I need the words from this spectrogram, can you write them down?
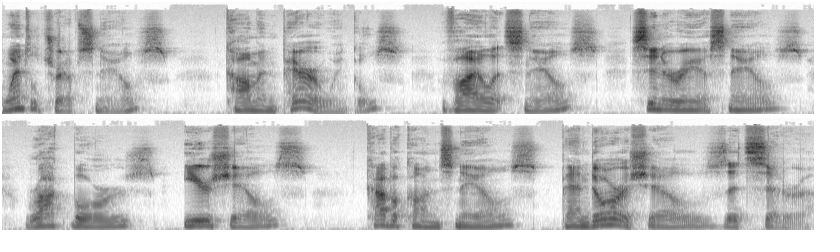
wentletrap snails, common periwinkles, violet snails, cinerea snails, rock borers, ear shells, cabochon snails, Pandora shells, etc.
